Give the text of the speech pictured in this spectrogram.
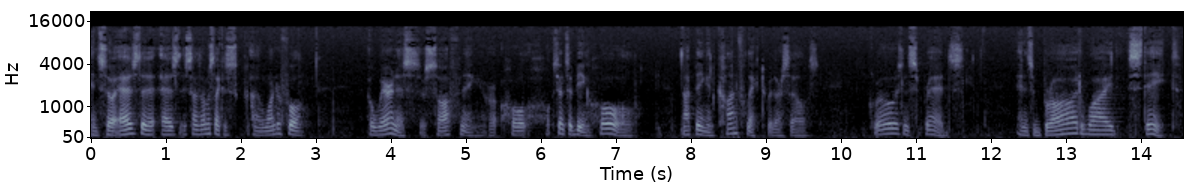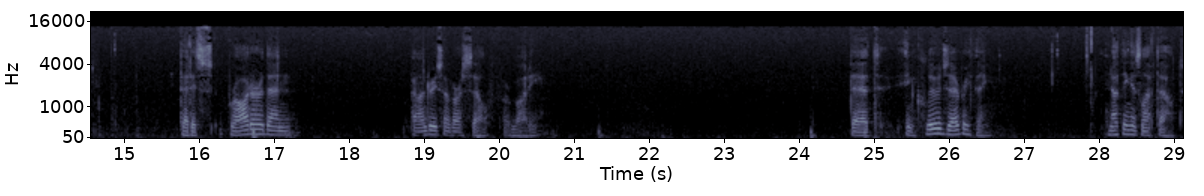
And so, as the as it sounds almost like a, a wonderful awareness or softening or whole, whole, sense of being whole, not being in conflict with ourselves, grows and spreads, and it's a broad, wide state. That it's broader than boundaries of ourself, our body. That includes everything. Nothing is left out.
